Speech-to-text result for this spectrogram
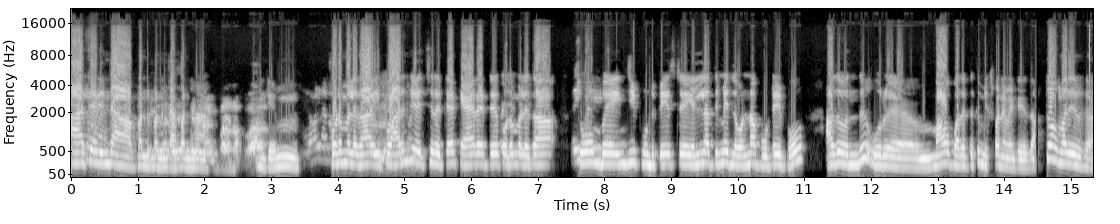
ஆ சரி இந்த பண்ணு பண்ணுடா பண்ணு. ஓகே ம். குடமிளகாய் இப்போ அரிஞ்சு வச்சிருக்க கேரட்டு குடமிளகாய் சோம்பு இஞ்சி பூண்டு பேஸ்ட் எல்லாத்தையுமே இதுல ஒண்ணா போட்டு இப்போ அது வந்து ஒரு மாவு பதத்துக்கு மிக்ஸ் பண்ண வேண்டியதுதான். அத்தோ மாதிரி இருக்கா.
